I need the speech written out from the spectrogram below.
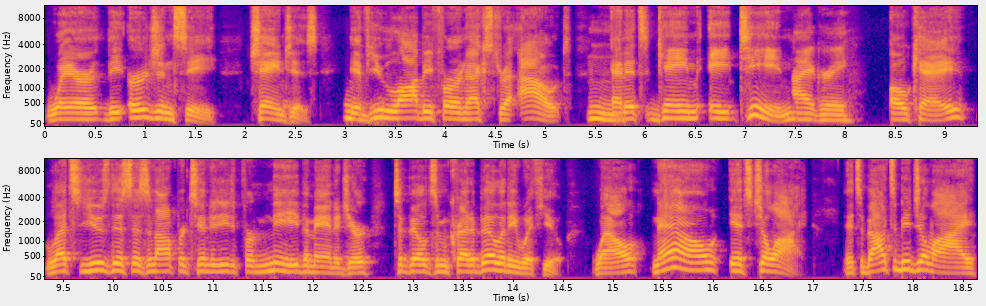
where the urgency changes. Mm. If you lobby for an extra out mm. and it's game 18, I agree. Okay, let's use this as an opportunity for me, the manager, to build some credibility with you. Well, now it's July. It's about to be July.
